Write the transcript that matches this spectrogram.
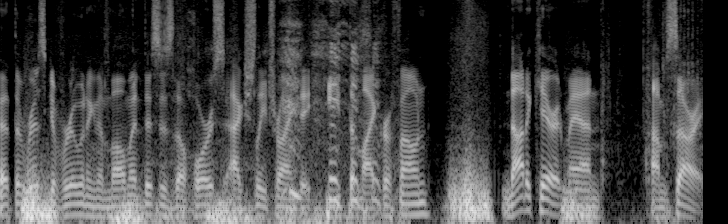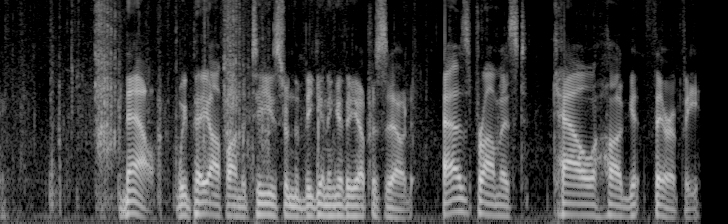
At the risk of ruining the moment, this is the horse actually trying to eat the microphone. Not a carrot, man. I'm sorry. Now, we pay off on the tease from the beginning of the episode. As promised, cow hug therapy.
